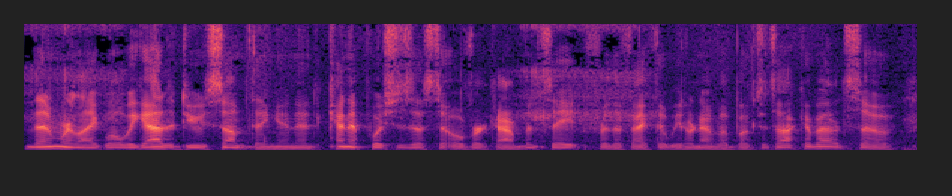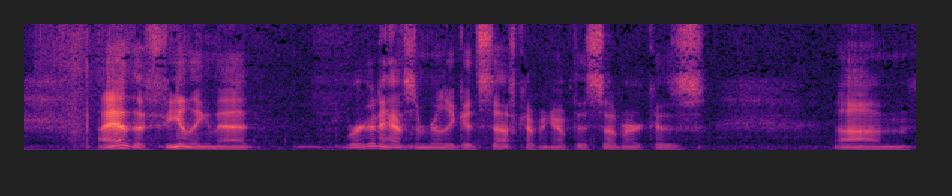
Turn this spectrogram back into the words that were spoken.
then we're like, well, we got to do something, and it kind of pushes us to overcompensate for the fact that we don't have a book to talk about. So, I have the feeling that we're going to have some really good stuff coming up this summer because, um,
